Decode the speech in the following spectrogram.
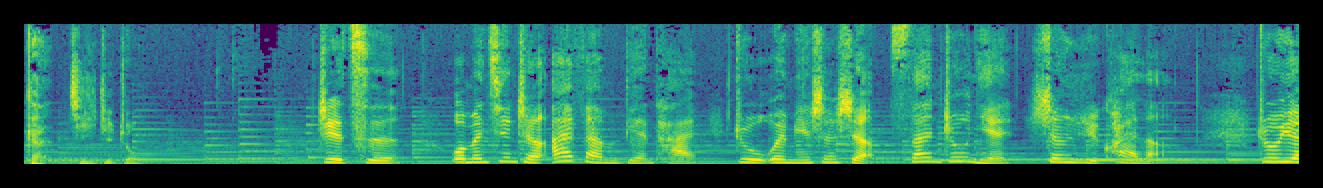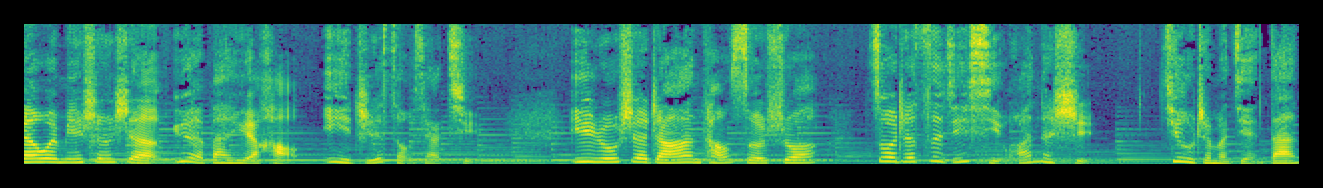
感激之中。至此。我们青城 FM 电台祝为民声社三周年生日快乐，祝愿为民声社越办越好，一直走下去。一如社长暗堂所说，做着自己喜欢的事，就这么简单。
